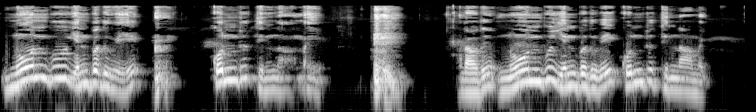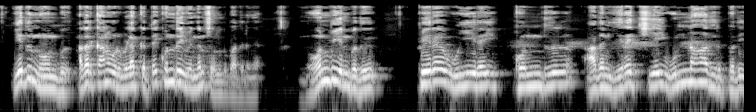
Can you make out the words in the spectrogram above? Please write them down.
நோன்பு என்பதுவே கொன்று தின்னாமை. அதாவது நோன்பு என்பதுவே கொன்று தின்னாமை. எது நோன்பு? அதற்கான ஒரு விளக்கத்தை குன்றை வேந்தன் சொல்லுது பார்த்துருங்க நோன்பு என்பது பிற உயிரை கொன்று அதன் இறைச்சியை உண்ணாதிருப்பதே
